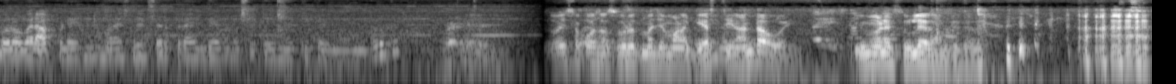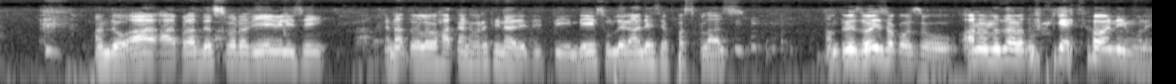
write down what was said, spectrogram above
બરોબર? આપણે છે ને મહેશને સરપ્રાઈઝ દેવાનું છે એ નથી કહેવાનું. બરોબર? જોઈ શકો છો સુરતમાં જે માણસ ગેસથી રાંધતા હોય એ મને સુલે રાંધે છે. આમ જો આ આ પેલા દસ વર્ષ એવેલી છે. એના તો સાત આઠ વર્ષથી ના રહેતી હતી. બે સુલે રાંધે છે ફર્સ્ટ ક્લાસ આમ તમે જોઈ શકો છો. આનો નજારો તો ક્યાંય જોવા નહીં મળે.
